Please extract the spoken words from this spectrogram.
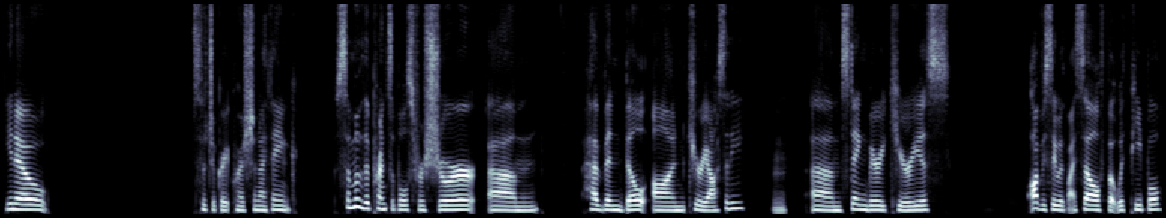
You know, such a great question. I think some of the principles for sure um, have been built on curiosity, um, staying very curious, obviously with myself, but with people.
